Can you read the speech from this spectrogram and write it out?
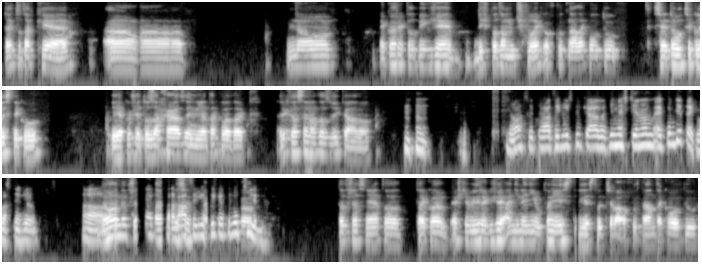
Tak to tak je. A no, jako řekl bych, že když potom člověk ochutná takovou tu světovou cyklistiku, jakože to zacházení a takhle, tak rychle se na to zvyká, no. No, světová cyklistika zatím ještě jenom jako v dětech vlastně, že jo? A no, no přesně tak. Pravá cyklistika to přijde. To přesně, to, to jako, ještě bych řekl, že ani není úplně jistý, jestli třeba ochutnám takovou tu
